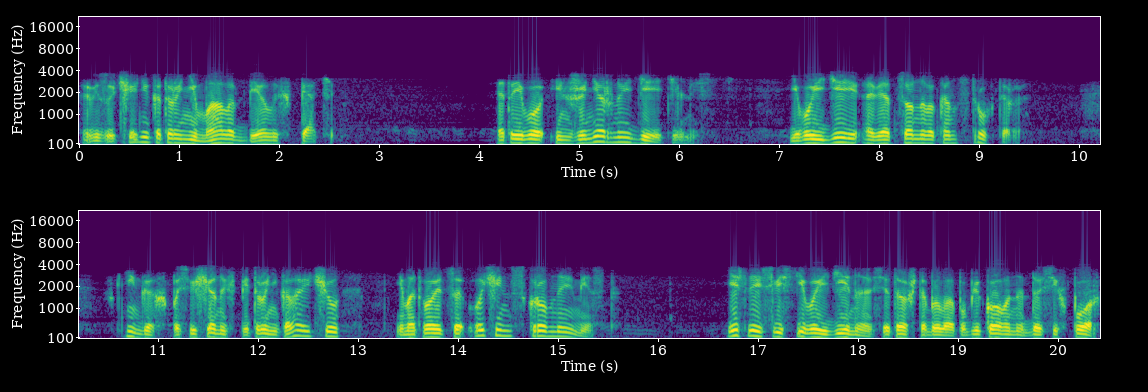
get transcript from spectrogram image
в изучении которой немало белых пятен. Это его инженерная деятельность, его идеи авиационного конструктора. В книгах, посвященных Петру Николаевичу, им отводится очень скромное место. Если свести воедино все то, что было опубликовано до сих пор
